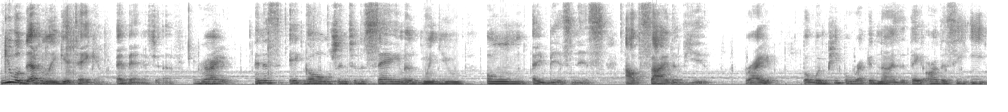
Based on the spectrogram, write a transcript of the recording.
you will definitely get taken advantage of, right? And it's it goes into the same as when you own a business outside of you, right? But when people recognize that they are the CEO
